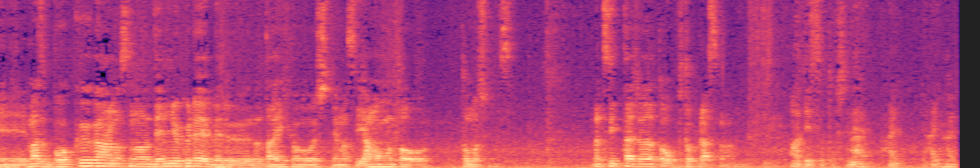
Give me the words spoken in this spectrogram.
えーまず僕があのその電力レーベルの代表をしてます山本と申します。まあツイッター上だとオプトプラスなんで。アーティストとしてね。はい。はい。はい。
